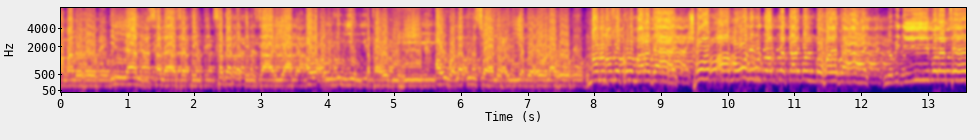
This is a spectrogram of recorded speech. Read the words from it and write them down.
আমালুহু ইল্লা মিন সালাসাতিন সাদাকাতিন জারিয়া আও ইলমিন ইউনতাফাউ বিহি আও ওয়ালাদিন সালিহিন ইয়াদউ লাহু। মানুষ যখন মারা যায়, সব আমলের দরজা তার বন্ধ হয়ে যায়। নবীজি বলেছেন,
